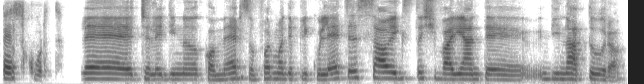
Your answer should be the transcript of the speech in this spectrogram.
Pe scurt. Le, cele din comerț, o formă de pliculețe sau există și variante din natură?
